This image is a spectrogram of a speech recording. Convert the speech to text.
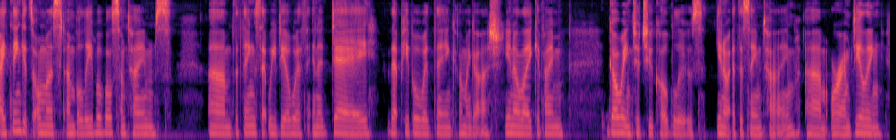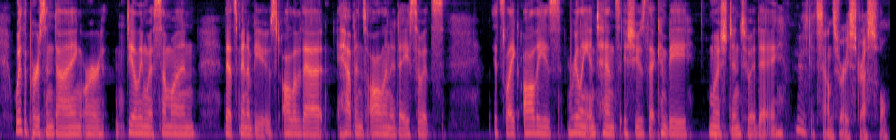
I think it's almost unbelievable sometimes um, the things that we deal with in a day that people would think, oh my gosh, you know, like if I'm going to two code blues, you know, at the same time, um, or I'm dealing with a person dying, or dealing with someone that's been abused. All of that happens all in a day, so it's it's like all these really intense issues that can be mushed into a day. It sounds very stressful.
